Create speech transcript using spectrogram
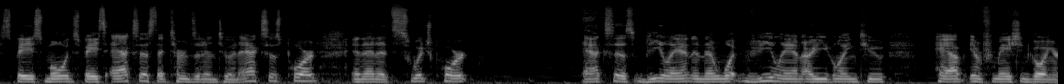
space mode space access that turns it into an access port and then it's switch port access VLAN and then what VLAN are you going to have information going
